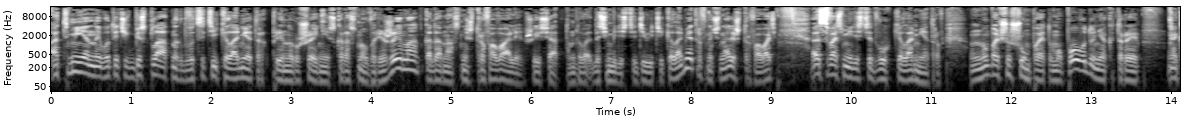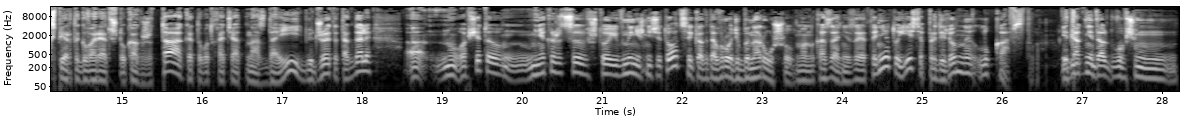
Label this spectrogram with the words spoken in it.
отмены вот этих бесплатных 20 километрах при нарушении скоростного режима, когда нас не штрафовали 60 там, до 79 километров, начинали штрафовать э, с 82 километров. Ну, большой шум по этому поводу. Некоторые эксперты говорят, что как же так, это вот хотят нас доить, бюджет и так далее. А, ну, вообще-то, мне кажется, что и в нынешней ситуации, когда вроде бы нарушил, но наказания за это нету, есть определенное лукавство. И так не в общем,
